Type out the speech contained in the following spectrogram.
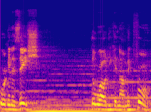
organization, the World Economic Forum.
